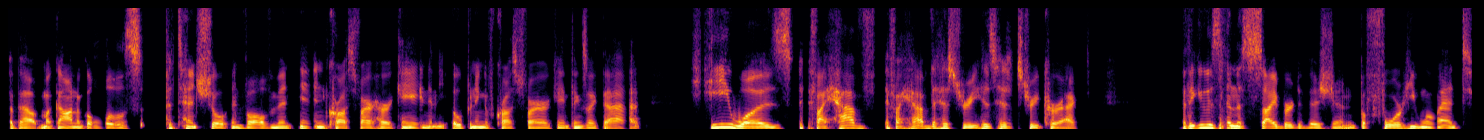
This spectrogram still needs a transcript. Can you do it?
about McGonigal's potential involvement in Crossfire Hurricane and the opening of Crossfire Hurricane, things like that. He was, if I have if I have the history, his history correct, I think he was in the cyber division before he went,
